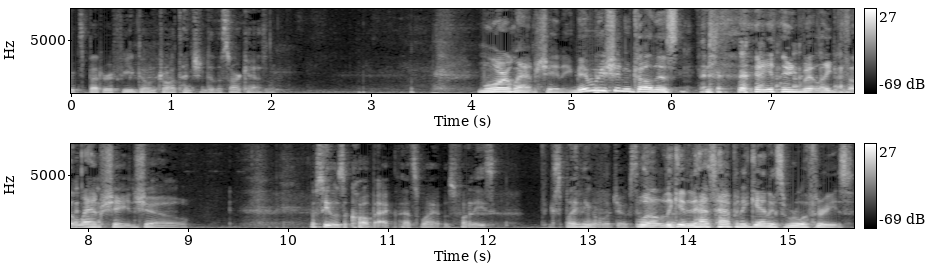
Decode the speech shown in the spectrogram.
It's better if you don't draw attention to the sarcasm. More lampshading. Maybe we shouldn't call this anything but like the lampshade show. Well, see, it was a callback. That's why it was funny. He's explaining all the jokes. That's Well, look, it has happened again. It's rule of threes.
